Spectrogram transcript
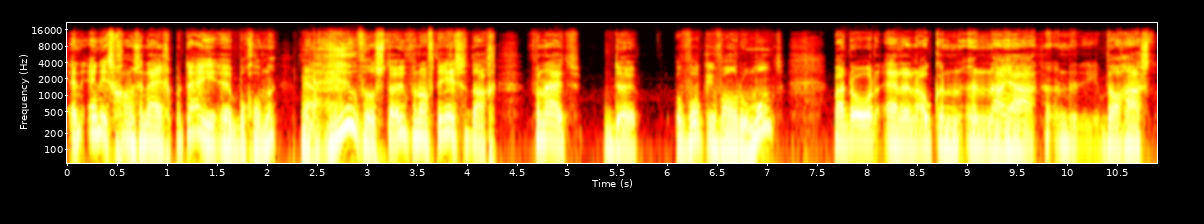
en, en is gewoon zijn eigen partij eh, begonnen. Met Ja. heel veel steun vanaf de eerste dag vanuit de bevolking van Roermond. Waardoor er dan ook een, een, nou ja, een wel haast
